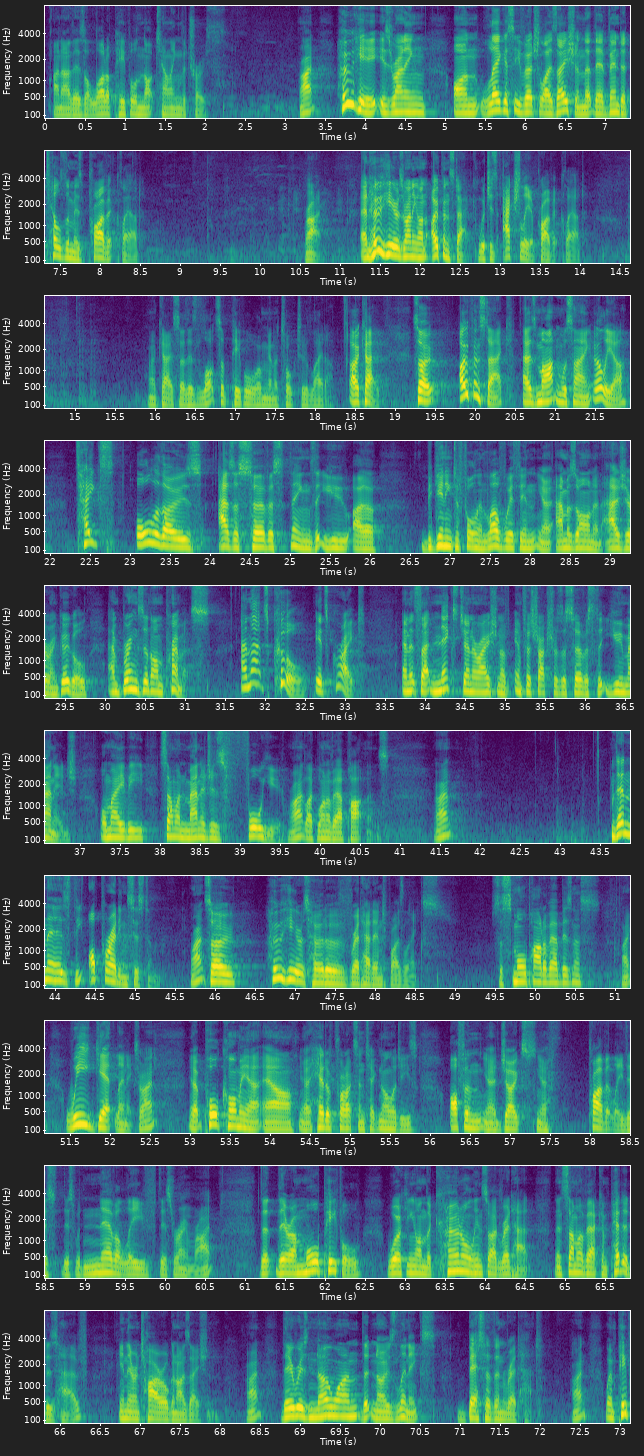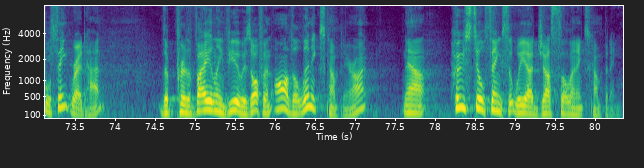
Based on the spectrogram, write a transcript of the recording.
I know there's a lot of people not telling the truth, right? Who here is running on legacy virtualization that their vendor tells them is private cloud? Right. And who here is running on OpenStack, which is actually a private cloud? Okay, so there's lots of people I'm going to talk to later. Okay, so OpenStack, as Martin was saying earlier, takes all of those as a service things that you are beginning to fall in love with in you know, Amazon and Azure and Google and brings it on premise. And that's cool, it's great. And it's that next generation of infrastructure as a service that you manage, or maybe someone manages for you, right? Like one of our partners right? Then there's the operating system, right? So who here has heard of Red Hat Enterprise Linux? It's a small part of our business. Right? We get Linux, right? You know, Paul Cormier, our you know, head of products and technologies, often you know, jokes you know, privately, this, this would never leave this room, right? That there are more people working on the kernel inside Red Hat than some of our competitors have in their entire organization, right? There is no one that knows Linux better than Red Hat. Right? When people think Red Hat, the prevailing view is often, oh, the Linux company, right? Now, who still thinks that we are just the Linux company?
